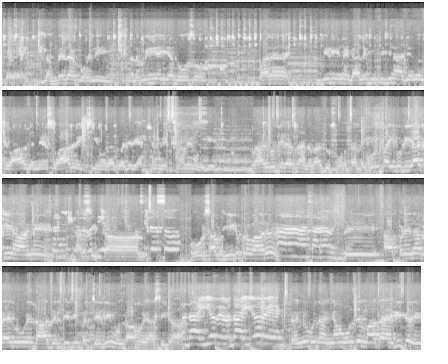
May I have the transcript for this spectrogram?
90 ਦਾ ਕੋਈ ਨਹੀਂ ਰੁਪਈਆ ਹੀ ਜਾਂ 200 ਪਰ ਜਿਹੜੀ ਇਹਨੇ ਗੱਲ ਕੀਤੀ ਸੀ ਨਾ, ਅੱਜ ਇਹਨੂੰ ਜਵਾਬ ਦਿੰਨੇ ਸਵਾਦ ਵੇਖੀ ਆਉਂਦਾ ਕੋਈ ਰਿਐਕਸ਼ਨ ਵੇਖਣਾ ਦੇ ਹੋਣਗੇ। ਵਾਹਿਗੁਰੂ ਤੇਰਾ ਧੰਨਵਾਦ ਤੂੰ ਸੁਣ ਤਾਂ ਲਈ ਹੋਰ ਭਾਈ ਗੁੱਡੀਆ ਕੀ ਹਾਲ ਨੇ? ਸਤਿ ਸ਼੍ਰੀ ਅਕਾਲ ਹੋਰ ਸਭ ਠੀਕ ਪਰਿਵਾਰ? ਹਾਂ ਸਾਰਾ ਵਧੀਆ। ਤੇ ਆਪਣੇ ਨਾ ਵੈਗਰੂ ਨੇ ਦਾਤ ਦਿੱਤੀ ਸੀ ਬੱਚੇ ਦੀ ਮੁੰਡਾ ਹੋਇਆ ਸੀਗਾ। ਵਧਾਈ ਹੋਵੇ ਵਧਾਈ ਹੋਵੇ। ਤੈਨੂੰ ਵਧਾਈਆਂ ਹੋਣ ਤੇ ਮਾਤਾ ਹੈਗੀ ਘਰੇ?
